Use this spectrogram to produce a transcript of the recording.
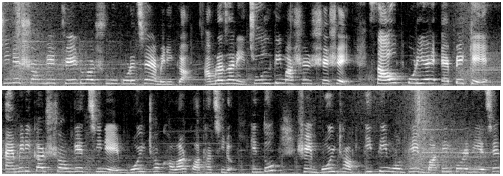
চীনের সঙ্গে ট্রেড ওয়ার শুরু করেছে আমেরিকা। আমরা জানি, চলতি মাসের শেষে সাউথ কোরিয়ায় অ্যাপেকে আমেরিকার সঙ্গে চীনের বৈঠক হওয়ার কথা ছিল। কিন্তু সেই বৈঠক ইতিমধ্যেই বাতিল করে দিয়েছেন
